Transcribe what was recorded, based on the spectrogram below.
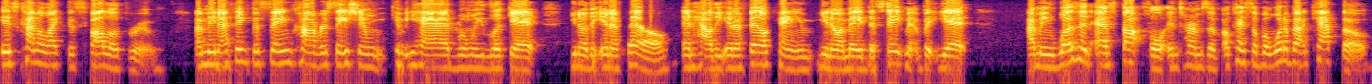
is kind of like this follow through. I mean, I think the same conversation can be had when we look at, you know, the NFL and how the NFL came, you know, and made the statement, but yet, I mean, wasn't as thoughtful in terms of, okay, so, but what about Kap though?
